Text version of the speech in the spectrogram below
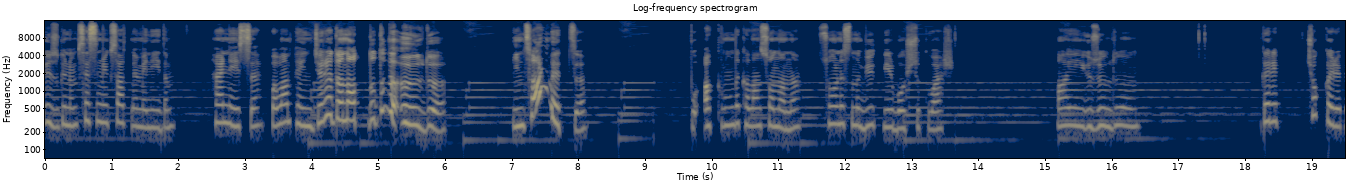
Üzgünüm, sesimi yükseltmemeliydim. Her neyse, babam pencereden atladı ve öldü. İntihar mı etti? Bu aklımda kalan son anı. Sonrasında büyük bir boşluk var. Ay üzüldüm. Garip, çok garip.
